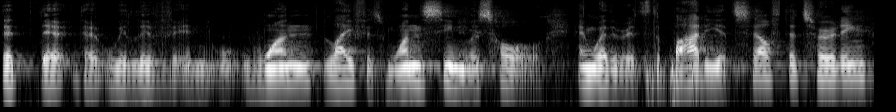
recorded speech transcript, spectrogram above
that, that, that we live in one, life is one seamless whole. And whether it's the body itself that's hurting,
